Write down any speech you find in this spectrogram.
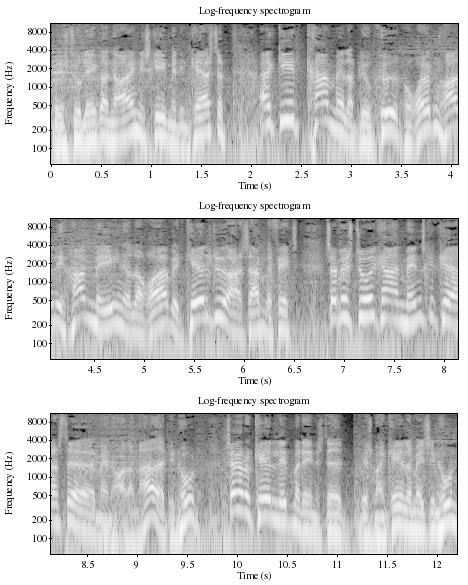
hvis du ligger nøgen i ske med din kæreste. At give et kram eller blive kød på ryggen, holde i hånd med en eller røre ved et kæledyr har samme effekt. Så hvis du ikke har en menneskekæreste, men holder meget af din hund, så kan du kæle lidt med den i stedet. Hvis man kæler med sin hund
